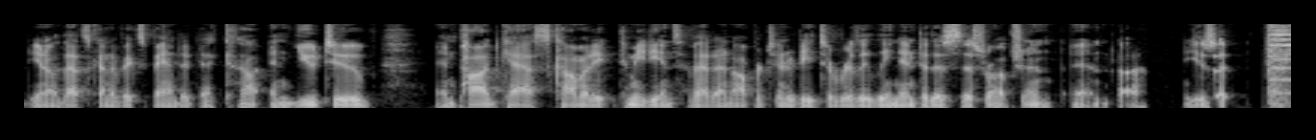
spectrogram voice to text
you know that's kind of expanded and YouTube and podcasts. Comedy comedians have had an opportunity to really lean into this disruption and uh, use it.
